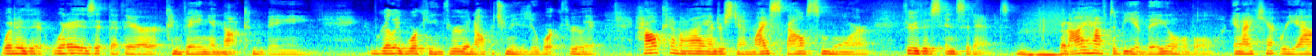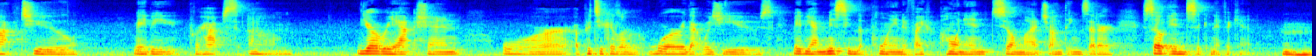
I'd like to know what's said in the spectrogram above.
what is it, what is it that they're conveying and not conveying. Really working through an opportunity to work through it. How can I understand my spouse more through this incident? But I have to be available and I can't react to maybe perhaps um, your reaction or a particular word that was used. Maybe I'm missing the point if I hone in so much on things that are so insignificant. Mm-hmm.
